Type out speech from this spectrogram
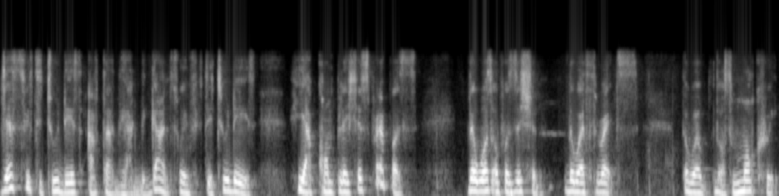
just 52 days after they had begun. So in 52 days, he accomplished his purpose. There was opposition, there were threats, there, were, there was mockery,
